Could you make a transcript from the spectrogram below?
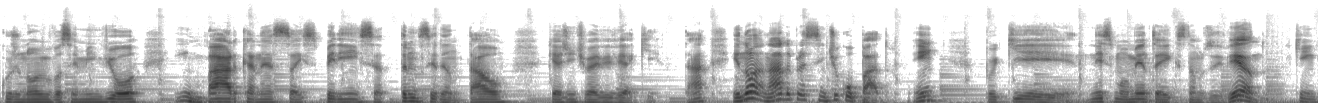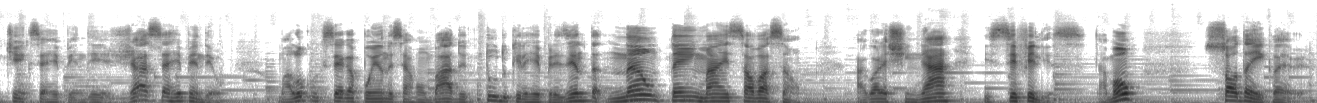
cujo nome você me enviou embarca nessa experiência transcendental que a gente vai viver aqui, tá? E não há nada para se sentir culpado, hein? Porque nesse momento aí que estamos vivendo, quem tinha que se arrepender já se arrependeu. O maluco que segue apoiando esse arrombado e tudo que ele representa não tem mais salvação. Agora é xingar e ser feliz, tá bom? Solta aí, Kleber.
